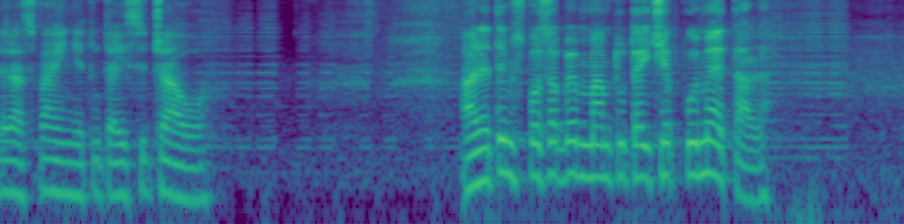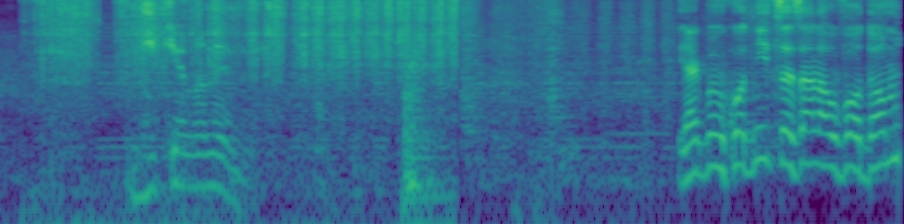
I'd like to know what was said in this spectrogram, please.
Teraz fajnie tutaj syczało. Ale tym sposobem mam tutaj ciepły metal. Dzikie manewry. Jakbym chłodnicę zalał wodą,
